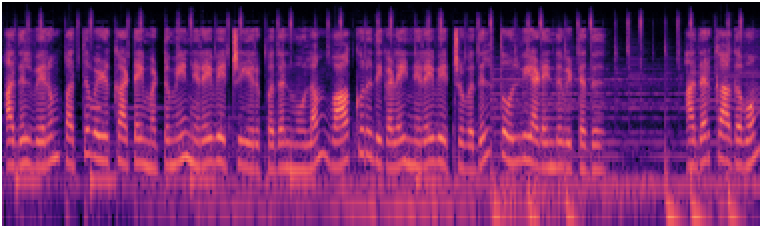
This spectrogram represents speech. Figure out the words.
அதில் வெறும் பத்து விழுக்காட்டை மட்டுமே நிறைவேற்றியிருப்பதன் மூலம் வாக்குறுதிகளை நிறைவேற்றுவதில் தோல்வியடைந்துவிட்டது. அதற்காகவும்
